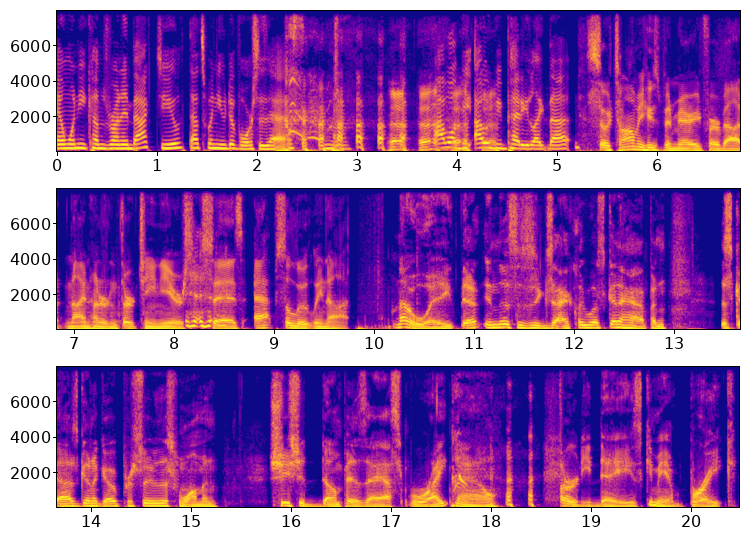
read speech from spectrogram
and when he comes running back to you, that's when you divorce his ass. I would be, I would be petty like that. So Tommy, who's been married for about 913 years, says absolutely not. No way. And this is exactly what's going to happen. This guy's going to go pursue this woman. She should dump his ass right now. 30 days. Give me a break.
